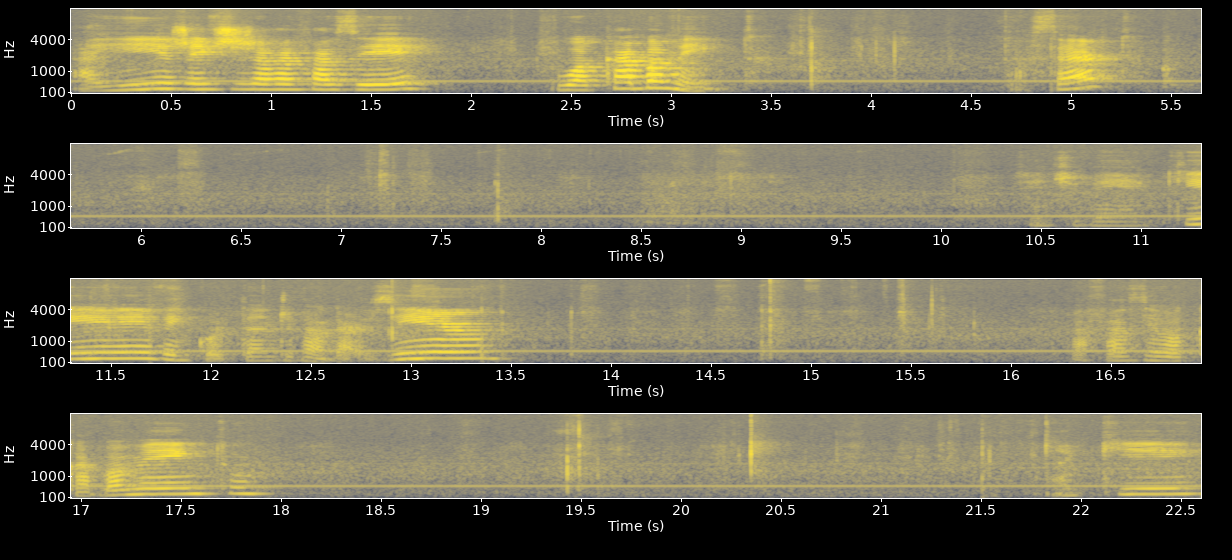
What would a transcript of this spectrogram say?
Aí a gente já vai fazer o acabamento, tá certo? A gente vem aqui, vem cortando devagarzinho para fazer o acabamento. Aqui.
